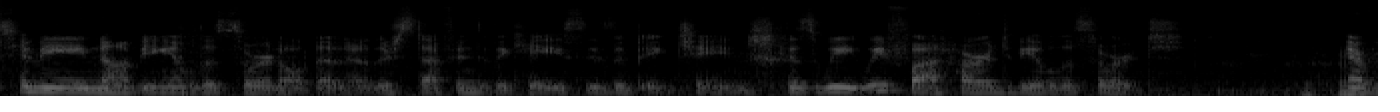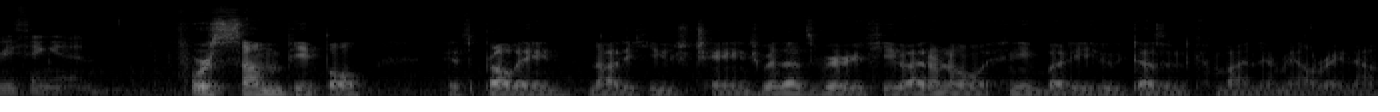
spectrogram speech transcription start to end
to me, not being able to sort all that other stuff into the case is a big change because we we fought hard to be able to sort everything in. For some people, it's probably not a huge change, but that's very few. I don't know anybody who doesn't combine their mail right now.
